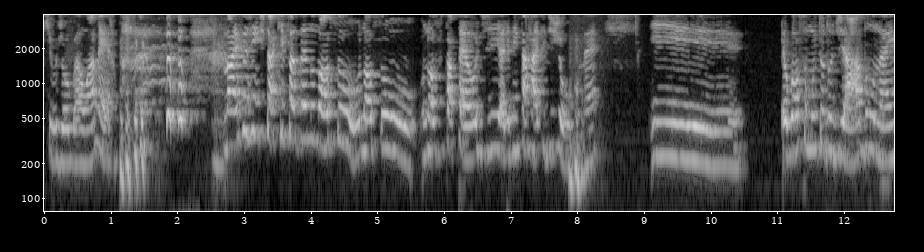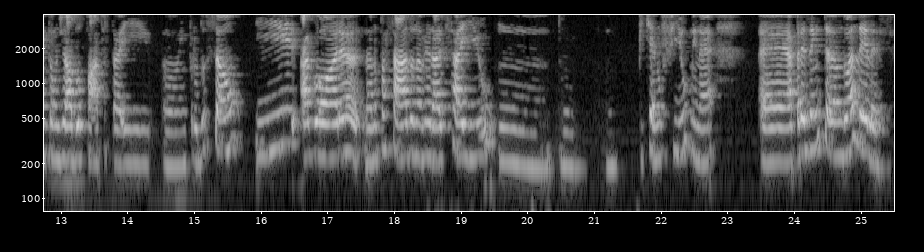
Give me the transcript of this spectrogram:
que o jogo é uma merda. Mas a gente está aqui fazendo o nosso, o, nosso, o nosso papel de alimentar hype de jogo, né? E eu gosto muito do Diablo, né? Então o Diablo 4 está aí uh, em produção. E agora, no ano passado, na verdade, saiu um, um, um pequeno filme, né? É, apresentando a Lilith,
